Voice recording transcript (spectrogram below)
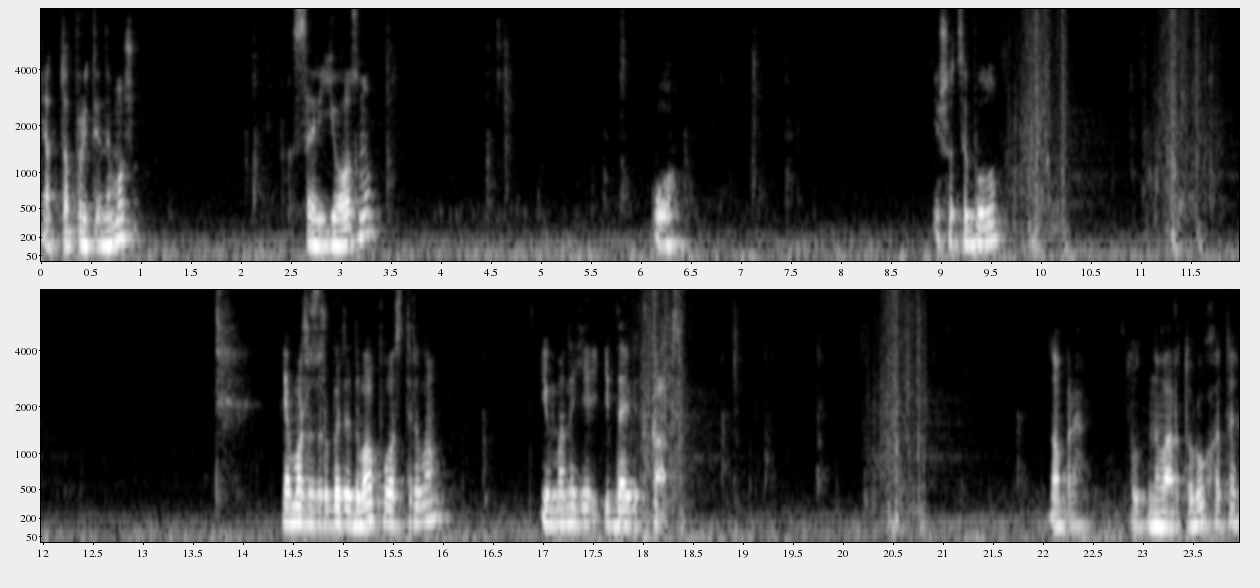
Я туди пройти не можу. Серйозно? О. І що це було? Я можу зробити два постріла. І в мене є іде відкат. Добре. Тут не варто рухати.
